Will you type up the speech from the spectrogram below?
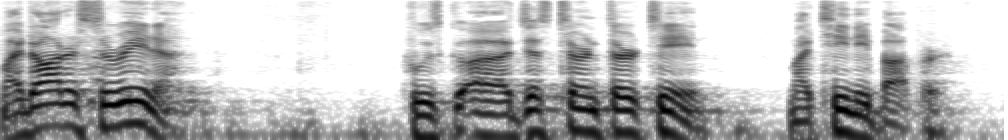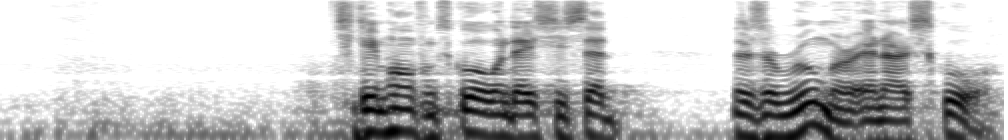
My daughter Serena, who's uh, just turned 13, my teeny bopper. She came home from school one day. She said, There's a rumor in our school.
